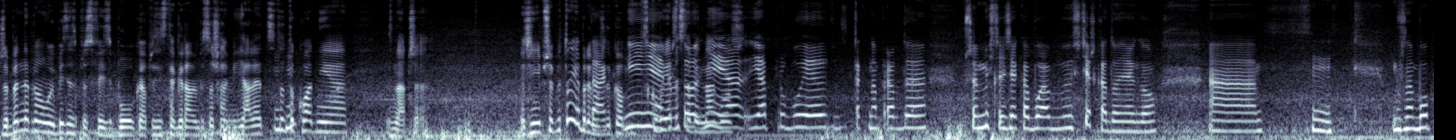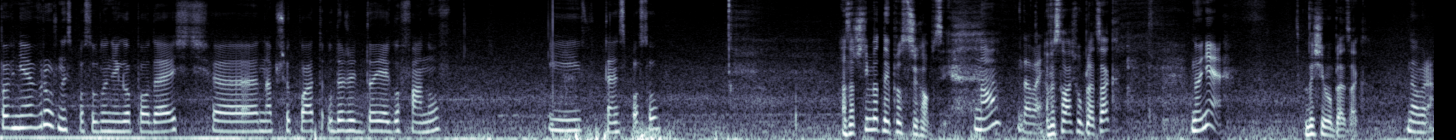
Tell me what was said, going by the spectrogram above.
że będę promował biznes przez Facebooka, przez Instagram, przez social media, ale co to Mhm. dokładnie znaczy? Ja się nie przepytuję, Tak, tylko nie, nie, wiesz co, sobie na nie głos. ja, ja próbuję tak naprawdę przemyśleć, jaka byłaby ścieżka do niego. E, hmm. Można było pewnie w różny sposób do niego podejść, e, na przykład uderzyć do jego fanów i w ten sposób. A zacznijmy od najprostszych opcji. No, dawaj. Wysłałaś mu plecak? No nie, Wyślij mu plecak. dobra.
